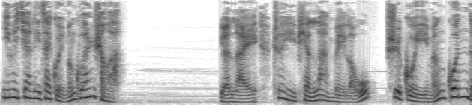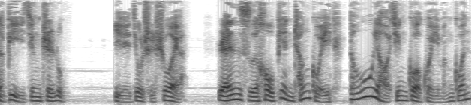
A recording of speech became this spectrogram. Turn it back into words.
因为建立在鬼门关上啊。”原来这片烂尾楼是鬼门关的必经之路，也就是说呀，人死后变成鬼都要经过鬼门关。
